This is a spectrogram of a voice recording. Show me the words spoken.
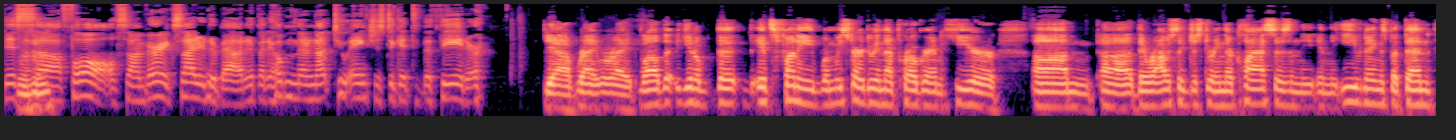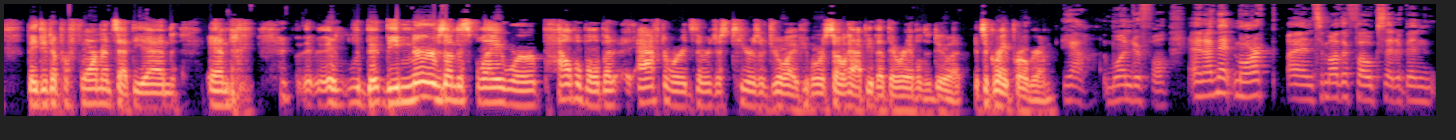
this mm-hmm. uh, fall so i'm very excited about it but i hope they're not too anxious to get to the theater Yeah, right, right. Well, the, you know, the it's funny when we started doing that program here. Um, uh, they were obviously just doing their classes in the in the evenings, but then they did a performance at the end, and it, the, the nerves on display were palpable. But afterwards, there were just tears of joy. People were so happy that they were able to do it. It's a great program. Yeah, wonderful. And I met Mark and some other folks that have been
